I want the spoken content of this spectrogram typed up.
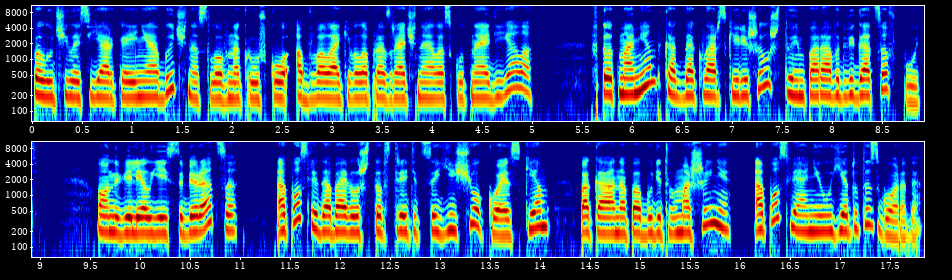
получилось ярко и необычно, словно кружку обволакивало прозрачное лоскутное одеяло, в тот момент, когда Кларский решил, что им пора выдвигаться в путь. Он велел ей собираться, а после добавил, что встретится еще кое с кем, пока она побудет в машине, а после они уедут из города.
